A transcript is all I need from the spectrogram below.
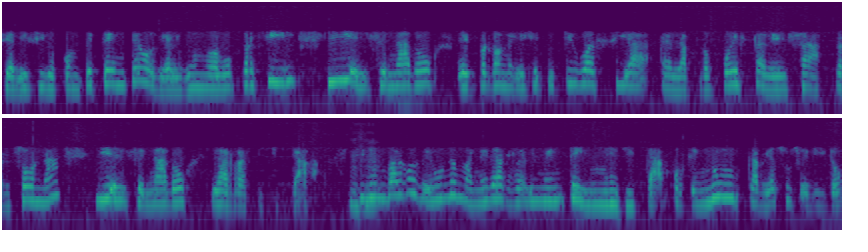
si había sido competente o de algún nuevo perfil, y el Senado, eh, perdón, el Ejecutivo hacía eh, la propuesta de esa persona y el Senado la ratificaba. Sin embargo, de una manera realmente inédita, porque nunca había sucedido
